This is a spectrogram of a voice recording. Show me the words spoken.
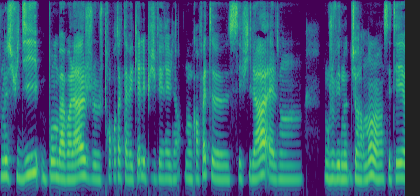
je me suis dit, bon bah voilà, je, je, prends contact avec elles et puis je verrai bien. Donc en fait, ces filles-là, elles ont donc je vais dire leur nom, hein. c'était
